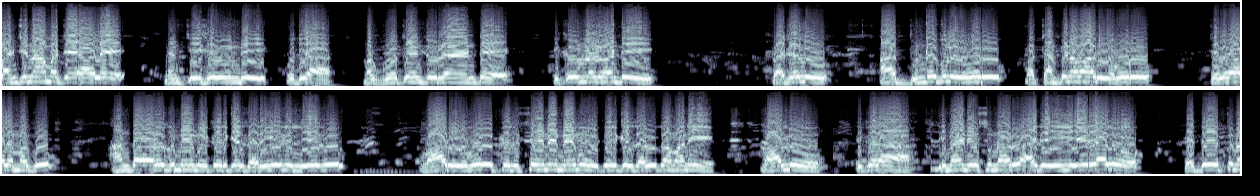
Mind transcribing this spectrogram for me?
పంచనామా చేయాలి. మేము చేసేది ఉంది. కొద్దిగా మాకు ప్రోత్సహించారు అంటే ఇక్కడ ఉన్నటువంటి ప్రజలు ఆ దుండగులు ఎవరు ఆ చంపిన వారు ఎవరు తెలియాలి మాకు. అంతవరకు మేము ఇక్కడికి వెళ్ళి జరిగేది లేదు. వారు ఎవరు తెలిస్తేనే మేము ఇక్కడికి వెళ్ళి జరుగుతామని వాళ్ళు ఇక్కడ డిమాండ్ చేస్తున్నారు. అయితే ఈ ఏరియాలో పెద్ద ఎత్తున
